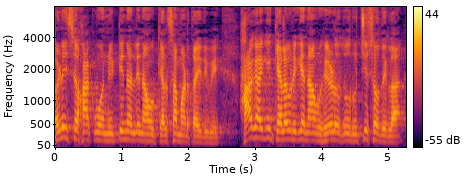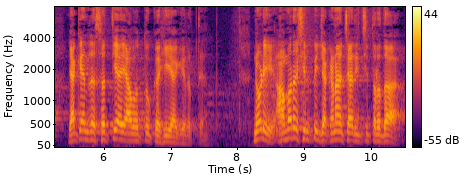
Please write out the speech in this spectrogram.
ಅಳಿಸಿ ಹಾಕುವ ನಿಟ್ಟಿನಲ್ಲಿ ನಾವು ಕೆಲಸ ಮಾಡ್ತಾ ಇದ್ದೀವಿ. ಹಾಗಾಗಿ ಕೆಲವರಿಗೆ ನಾವು ಹೇಳೋದು ರುಚಿಸೋದಿಲ್ಲ. ಯಾಕೆಂದರೆ ಸತ್ಯ ಯಾವತ್ತೂ ಕಹಿಯಾಗಿರುತ್ತೆ ಅಂತ. ನೋಡಿ, ಅಮರಶಿಲ್ಪಿ ಜಕಣಾಚಾರಿ ಚಿತ್ರದ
